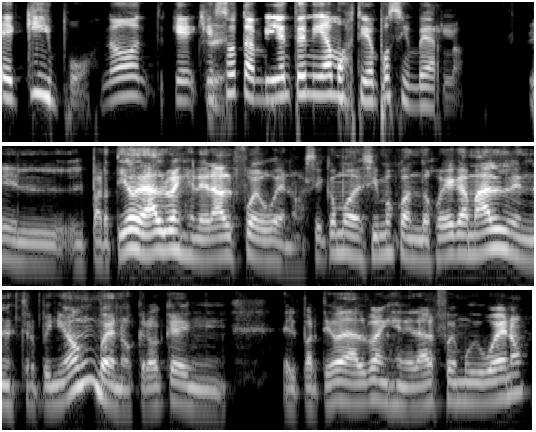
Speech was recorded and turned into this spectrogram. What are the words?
equipo, ¿no? Que, que Sí. eso también teníamos tiempo sin verlo. El, el partido de Alba en general fue bueno. Así como decimos cuando juega mal, en nuestra opinión, bueno, creo que en el partido de Alba en general fue muy bueno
